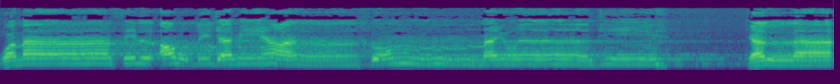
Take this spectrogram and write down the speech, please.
ومن في الأرض جميعا ثم ينجيه كلا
